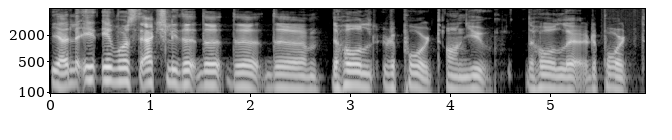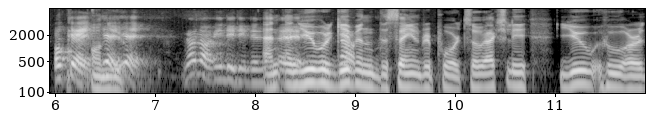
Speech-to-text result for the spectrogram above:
yeah, it, it was actually the, the, the, the, the whole report on you, the whole uh, report okay, on yeah, you. Yeah. No, no, indeed. indeed and uh, and you were given no. the same report. So actually, you who are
